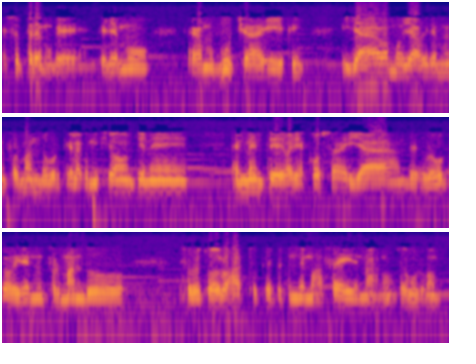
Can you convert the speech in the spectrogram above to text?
eso esperemos que, que, que hagamos muchas y en fin y ya vamos ya os iremos informando porque la comisión tiene en mente varias cosas y ya desde luego que os iremos informando sobre todos los actos que pretendemos hacer y demás no seguro vamos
